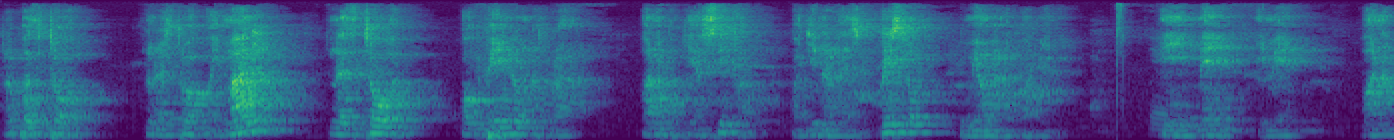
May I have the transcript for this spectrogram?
Tunapozitoa, tunazitoa kwa imani, tunazitoa kwa upendo na furaha. Wanapokea sifa kwa jina la Yesu Kristo, tumeomba na kuamini. Amen. Amen. Bwana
